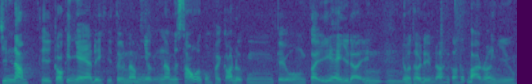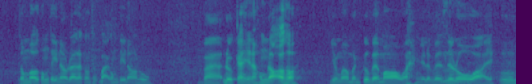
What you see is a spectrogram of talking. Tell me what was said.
9 năm thì có cái nhà đi thì từ Ừ. năm nhất đến năm đến 6 thì cũng phải có được ừ, kiểu 1 tỷ hay gì đấy Ừ, ừ. nhưng mà thời điểm đó thì con thất bại rất là nhiều con mở công ty nào ra là con thất bại công ty đó luôn và được cái thì nó không nợ thôi. Nhưng mà mình cứ về mo hoài nghĩa là về Ừ. zero hoài ừ.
